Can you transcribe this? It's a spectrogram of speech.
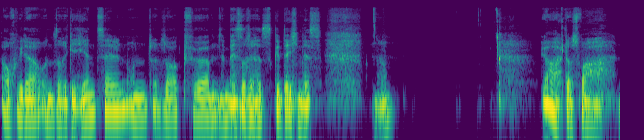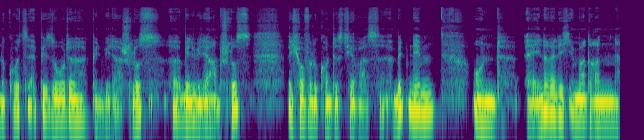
auch wieder unsere Gehirnzellen und sorgt für ein besseres Gedächtnis. Ne? Ja, das war eine kurze Episode. Bin wieder Schluss, äh, bin wieder am Schluss. Ich hoffe, du konntest hier was äh, mitnehmen und erinnere dich immer dran,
